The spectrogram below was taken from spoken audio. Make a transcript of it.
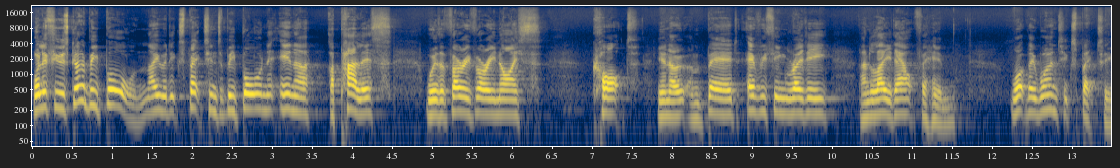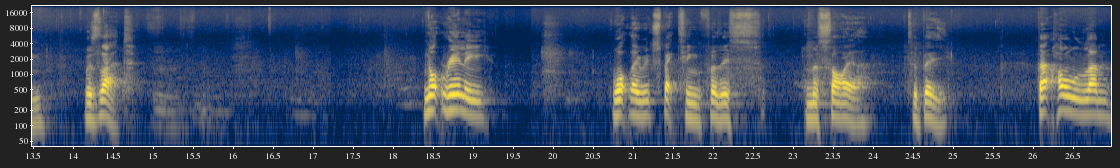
Well, if he was going to be born, they would expect him to be born in a, a palace with a very, very nice cot, you know, and bed, everything ready and laid out for him. What they weren't expecting was that. Not really what they were expecting for this Messiah to be. That whole um,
